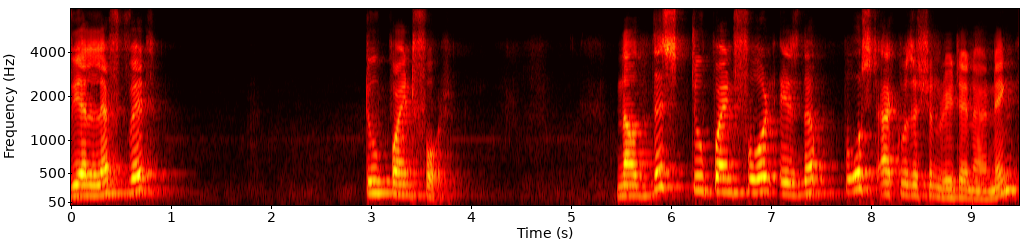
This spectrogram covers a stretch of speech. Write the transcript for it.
we are left with 2.4 now this 2.4 is the post acquisition retained earning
